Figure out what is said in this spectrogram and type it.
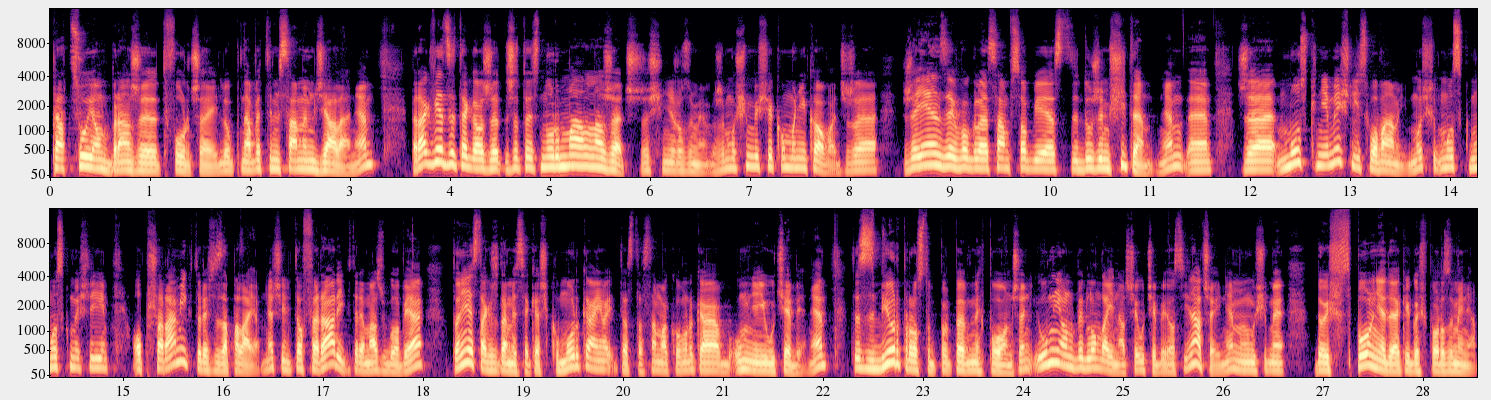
pracują w branży twórczej lub nawet tym samym dziale, nie? Brak wiedzy tego, że, że to jest normalna rzecz, że się nie rozumiemy, że musimy się komunikować, że, że język w ogóle sam w sobie jest dużym sitem, nie? E, że mózg nie myśli słowami, mózg, mózg, myśli obszarami, które się zapalają. Nie? Czyli to Ferrari, które masz w głowie, to nie jest tak, że tam jest jakaś komórka i to jest ta sama komórka u mnie i u ciebie. Nie? To jest zbiór po prostu pe- pewnych połączeń i u mnie on wygląda inaczej, u ciebie jest inaczej. Nie? My musimy dojść wspólnie do jakiegoś porozumienia.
